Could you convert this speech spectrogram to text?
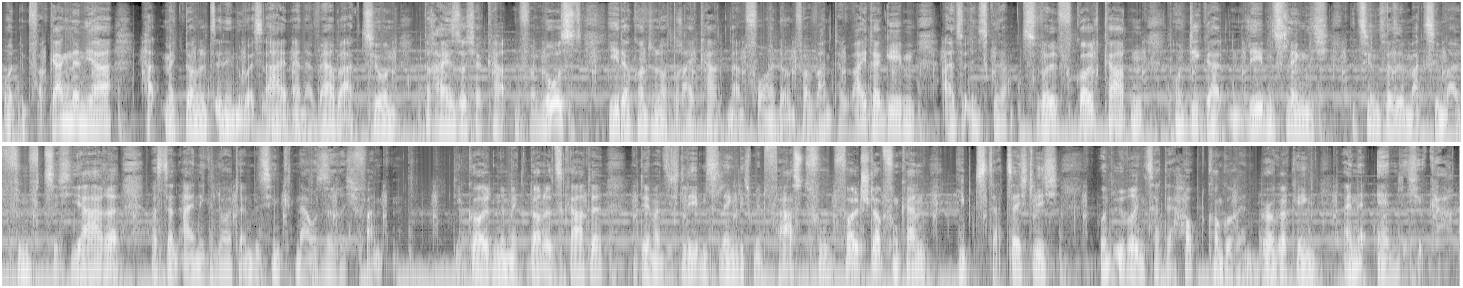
Und im vergangenen Jahr hat McDonald's in den USA in einer Werbeaktion drei solcher Karten verlost. Jeder konnte noch drei Karten an Freunde und Verwandte weitergeben, also insgesamt zwölf Goldkarten und die galten lebenslänglich bzw. maximal 50 Jahre, was dann einige Leute ein bisschen knauserig fanden. Die goldene McDonalds-Karte, mit der man sich lebenslänglich mit Fast Food vollstopfen kann, gibt's tatsächlich. Und übrigens hat der Hauptkonkurrent Burger King eine ähnliche Karte.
